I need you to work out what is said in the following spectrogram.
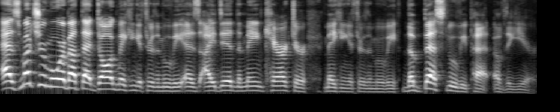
as much or more about that dog making it through the movie as I did the main character making it through the movie. The best movie pet of the year.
